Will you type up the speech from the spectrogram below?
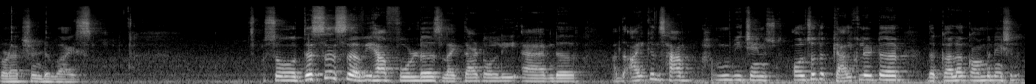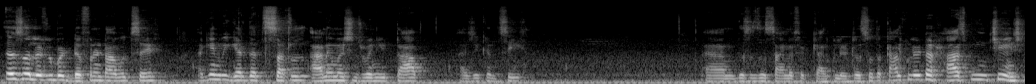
production device. So this is uh, we have folders like that only and uh, the icons have be changed. Also the calculator the color combination is a little bit different I would say. Again we get that subtle animations when you tap as you can see. And this is the scientific calculator. So the calculator has been changed.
